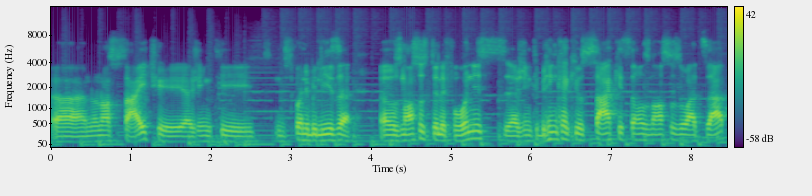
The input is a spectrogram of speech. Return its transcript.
Uh, no nosso site a gente disponibiliza uh, os nossos telefones. A gente brinca que os saques são os nossos WhatsApp.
